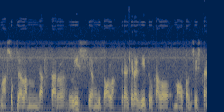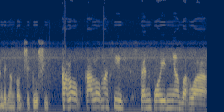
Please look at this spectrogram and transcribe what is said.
masuk dalam daftar list yang ditolak. Kira-kira gitu kalau mau konsisten dengan konstitusi. Kalau kalau masih standpointnya bahwa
